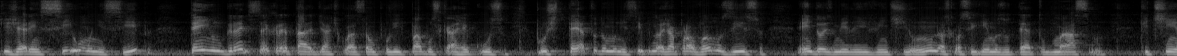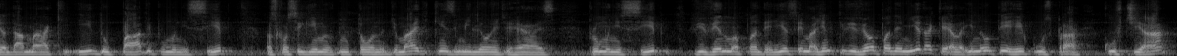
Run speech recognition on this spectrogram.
que gerencia o município, tem um grande secretário de articulação política para buscar recursos para os tetos do município. Nós já provamos isso em 2021, nós conseguimos o teto máximo que tinha da MAC e do PAB para o município. Nós conseguimos em torno de mais de 15 milhões de reais para o município, vivendo uma pandemia. Você imagina que viver uma pandemia daquela e não ter recurso para custear,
